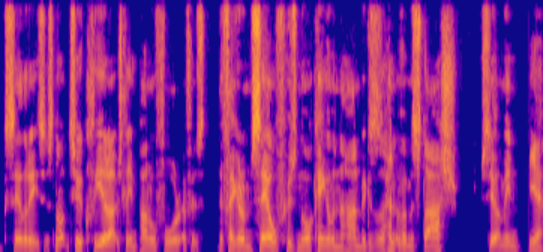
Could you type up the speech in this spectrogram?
accelerates. It's not too clear actually in panel four if it's the figure himself who's knocking him in the hand because there's a hint of a moustache. See what I mean? Yeah.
